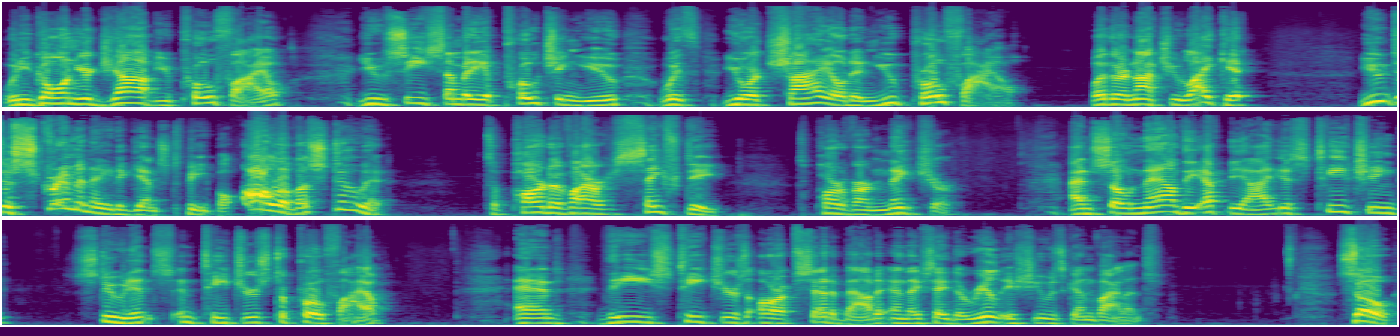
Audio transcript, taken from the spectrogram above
When you go on your job, you profile you see somebody approaching you with your child and you profile, whether or not you like it, you discriminate against people. All of us do it. It's a part of our safety, it's part of our nature. And so now the FBI is teaching students and teachers to profile. And these teachers are upset about it and they say the real issue is gun violence. So,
